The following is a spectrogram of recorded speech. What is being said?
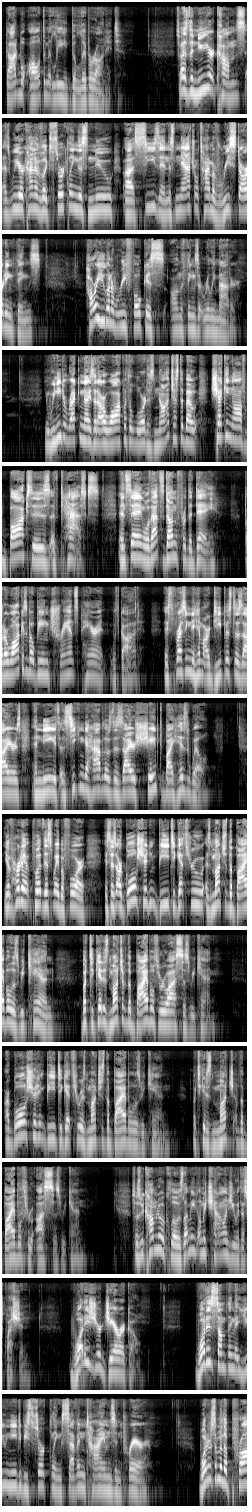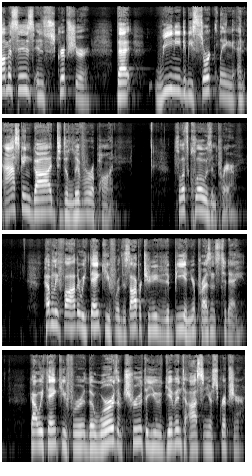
God will ultimately deliver on it. So, as the new year comes, as we are kind of like circling this new uh, season, this natural time of restarting things, how are you going to refocus on the things that really matter? we need to recognize that our walk with the Lord is not just about checking off boxes of tasks and saying, well, that's done for the day. But our walk is about being transparent with God, expressing to Him our deepest desires and needs, and seeking to have those desires shaped by His will. You've heard it put this way before. It says, Our goal shouldn't be to get through as much of the Bible as we can, but to get as much of the Bible through us as we can. Our goal shouldn't be to get through as much of the Bible as we can, but to get as much of the Bible through us as we can. So as we come to a close, let me, let me challenge you with this question. What is your Jericho? What is something that you need to be circling seven times in prayer? What are some of the promises in Scripture that we need to be circling and asking God to deliver upon? So let's close in prayer. Heavenly Father, we thank you for this opportunity to be in your presence today. God, we thank you for the words of truth that you've given to us in your scripture.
